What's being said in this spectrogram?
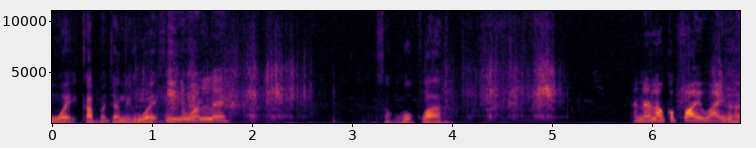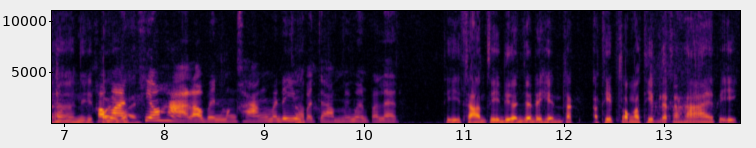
ห้วยกลับมาจากในห้วยสีนวลเลย สองโลกว่า อันนั้นเราก็ปล่อยไว้ทุกคนอ่านี่เขาปล่มาอยไว้เที่ยวหาเราเป็นบางครั้งไม่ได้อยู่ครับ ประจำไม่เหมือนปลาแรดทีสามสี่เดือนจะได้เห็นสักอาทิตย์สองอาทิตย์แล้วก็หายไปอีก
